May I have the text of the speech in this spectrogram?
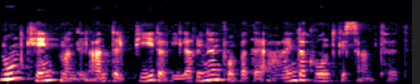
Nun kennt man den Anteil P der Wählerinnen von Partei A in der Grundgesamtheit.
